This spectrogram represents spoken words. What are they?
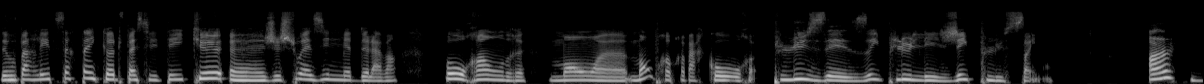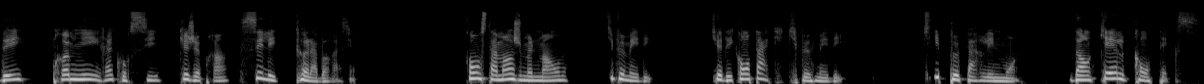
de vous parler de certains codes facilités que euh, je choisis de mettre de l'avant pour rendre mon, euh, mon propre parcours plus aisé, plus léger, plus simple. Un des premiers raccourcis que je prends, c'est les collaborations. Constamment, je me demande qui peut m'aider, qui a des contacts qui peuvent m'aider, qui peut parler de moi, dans quel contexte?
